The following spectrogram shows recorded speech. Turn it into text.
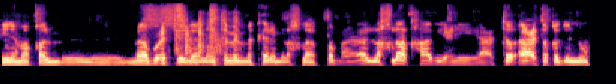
حينما قال ما بعثت إلا أن أتمم مكارم الأخلاق. طبعا الأخلاق هذه يعني أعتقد إنه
